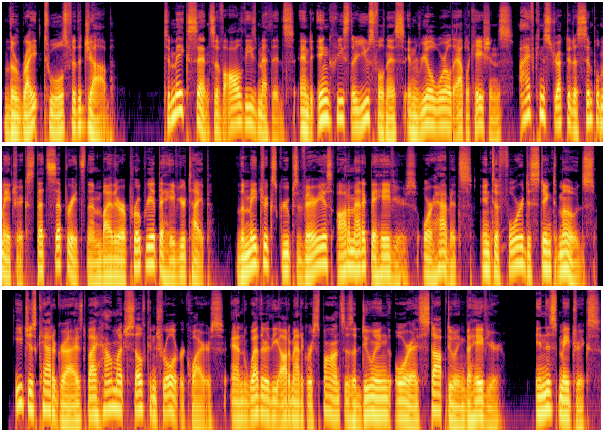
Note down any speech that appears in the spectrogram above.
The right tools for the job. To make sense of all these methods and increase their usefulness in real world applications, I've constructed a simple matrix that separates them by their appropriate behavior type. The matrix groups various automatic behaviors, or habits, into four distinct modes each is categorized by how much self control it requires and whether the automatic response is a doing or a stop doing behavior. In this matrix,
